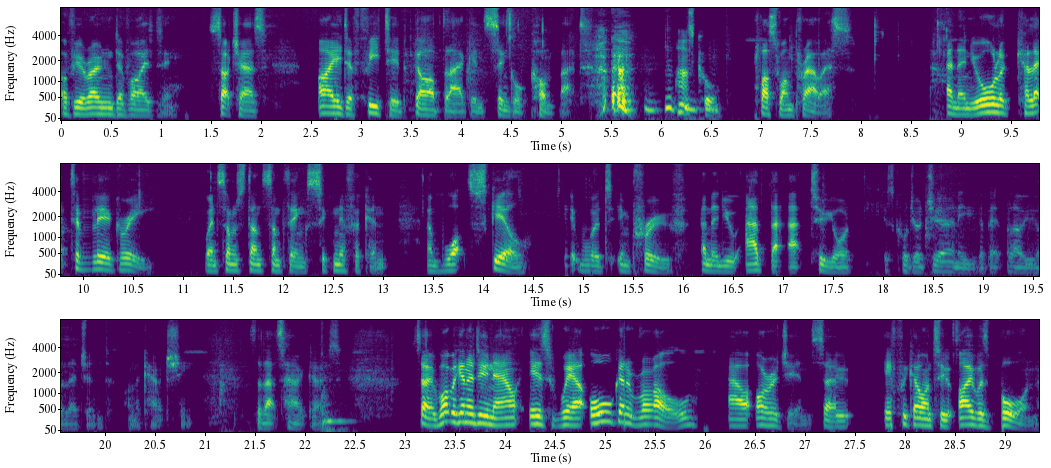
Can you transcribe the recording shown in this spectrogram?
of your own devising, such as, "I defeated Garblag in single combat." That's cool. plus one prowess. And then you all collectively agree when someone's done something significant and what skill it would improve, and then you add that to your. It's called your journey, the bit below your legend on the character sheet. So that's how it goes. So what we're going to do now is we're all going to roll our origin. So if we go on to I was born.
